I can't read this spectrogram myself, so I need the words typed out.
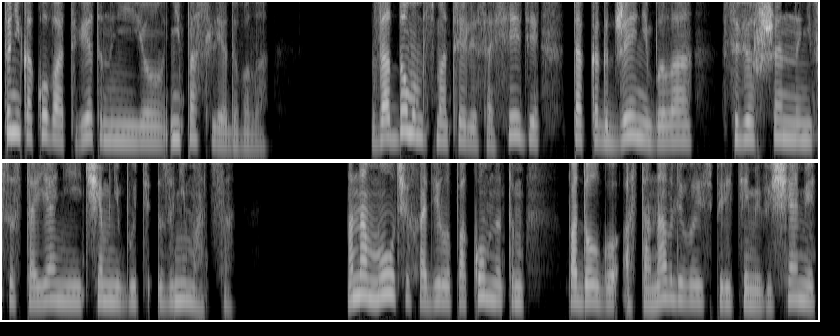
то никакого ответа на нее не последовало. За домом смотрели соседи, так как Дженни была совершенно не в состоянии чем-нибудь заниматься. Она молча ходила по комнатам, подолгу останавливаясь перед теми вещами,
